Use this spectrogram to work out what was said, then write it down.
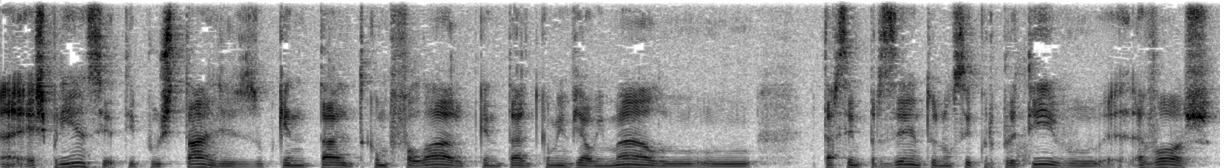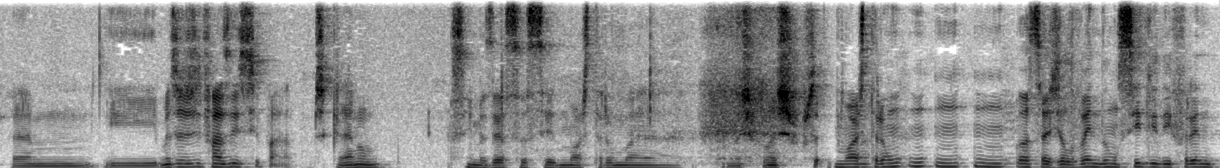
A experiência, tipo os detalhes, o pequeno detalhe de como falar, o pequeno detalhe de como enviar o e-mail, o, o estar sempre presente, o não ser corporativo, a voz. Um, e, mas a gente faz isso e pá, se calhar não, Sim, mas essa sede mostra uma. Mas, mas... Mostra um, um, um, Ou seja, ele vem de um sítio diferente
